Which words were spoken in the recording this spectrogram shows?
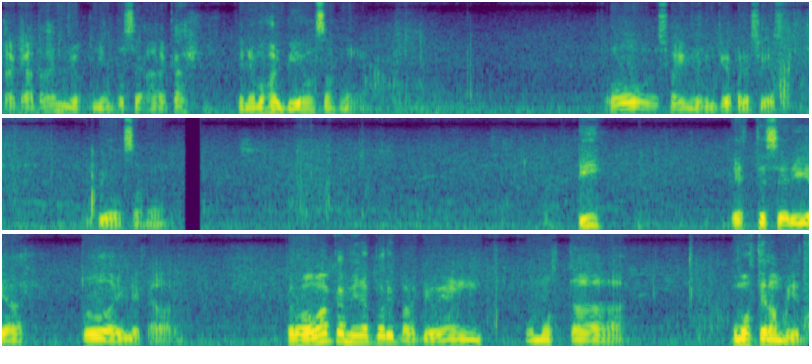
Está Cataño y entonces acá tenemos el viejo San Juan. Oh, eso ahí, miren qué precioso. El viejo San Juan. Y este sería todo ahí le cabrón. Pero vamos a caminar por ahí para que vean cómo está, cómo está el ambiente.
